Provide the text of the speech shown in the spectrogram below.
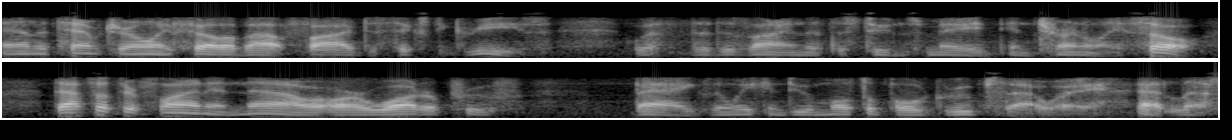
and the temperature only fell about five to six degrees with the design that the students made internally. So that's what they're flying in now are waterproof bags, and we can do multiple groups that way at less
